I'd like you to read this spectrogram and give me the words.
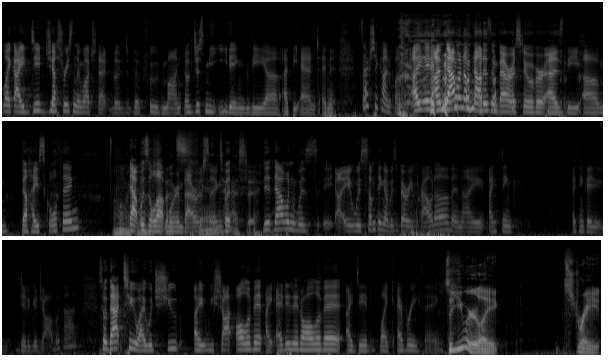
like. I did just recently watch that the, the food mon, just me eating the uh, at the end, and it, it's actually kind of funny. I, I, am that one I'm not as embarrassed over as the um the high school thing. Oh my that was a lot more embarrassing, fantastic. but th- that one was uh, it was something I was very proud of, and I I think I think I did a good job with that. So that too, I would shoot. I we shot all of it. I edited all of it. I did like everything. So you were like straight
